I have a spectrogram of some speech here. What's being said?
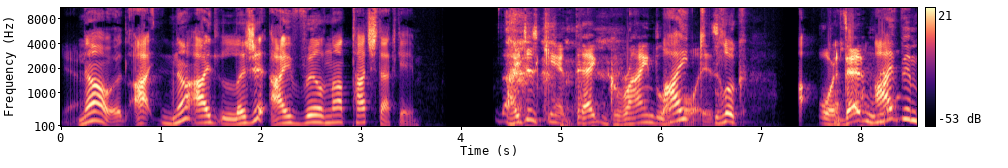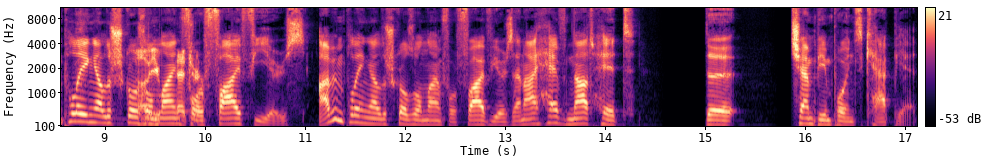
Yeah. No, I no, I legit, I will not touch that game. I just can't. That grind I level is look. or that. I've been playing Elder Scrolls Oh, Online for five years. I've been playing Elder Scrolls Online for five years, and I have not hit the champion points cap yet.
